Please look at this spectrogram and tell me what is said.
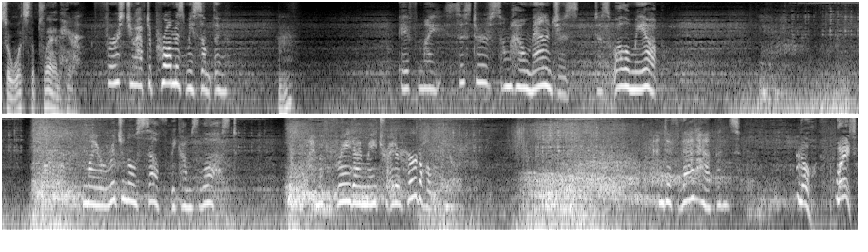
So what's the plan here? First, you have to promise me something. Hmm? If my sister somehow manages to swallow me up... My original self becomes lost, I'm afraid I may try to hurt all of you. And if that happens... No, wait!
